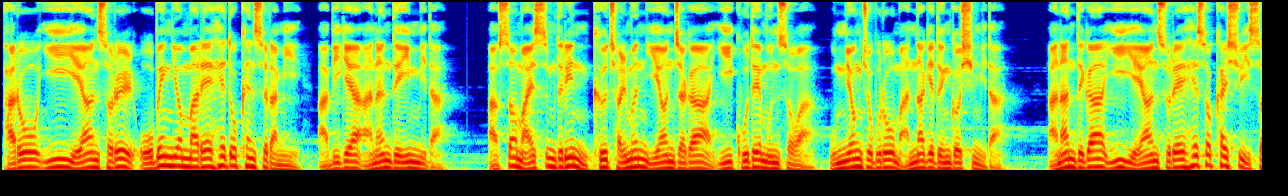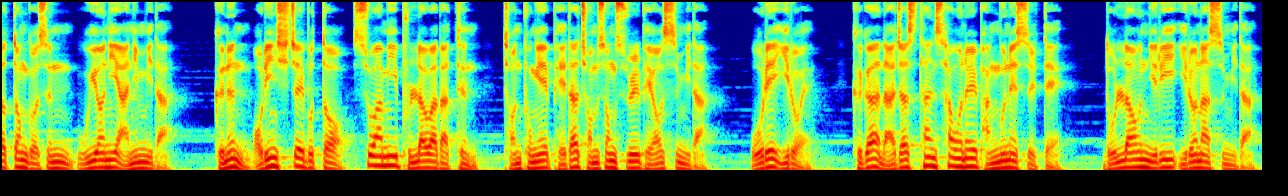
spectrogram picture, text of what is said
바로 이 예언서를 500년 말에 해독한 사람이 아비게 아난데입니다. 앞서 말씀드린 그 젊은 예언자가 이 고대 문서와 운명적으로 만나게 된 것입니다. 아난드가 이 예언서를 해석할 수 있었던 것은 우연이 아닙니다. 그는 어린 시절부터 수아미 불라와 같은 전통의 베다 점성술을 배웠습니다. 올해 1월 그가 라자스탄 사원을 방문했을 때 놀라운 일이 일어났습니다.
